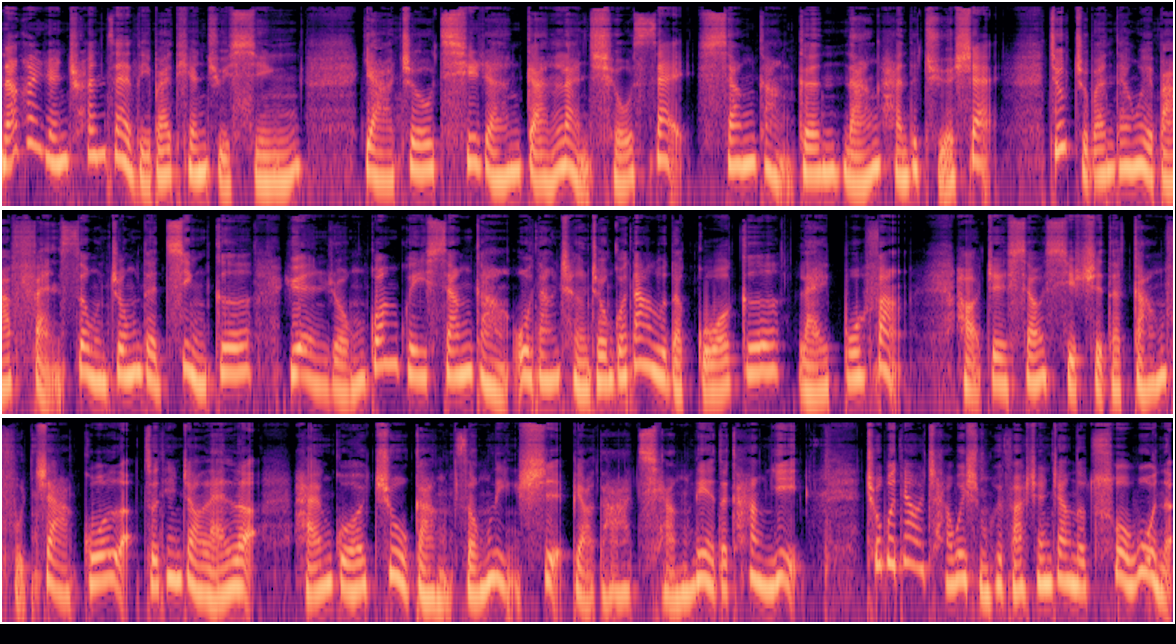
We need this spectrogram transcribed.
南韩仁川在礼拜天举行亚洲七人橄榄球赛，香港跟南韩的决赛，就主办单位把反送中的劲歌《愿荣光归香港》误当成中国大陆的国歌来播放。好，这消息使得港府炸锅了。昨天找来了韩国驻港总领事，表达强烈的抗议。初步调查，为什么会发生这样的错误呢？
